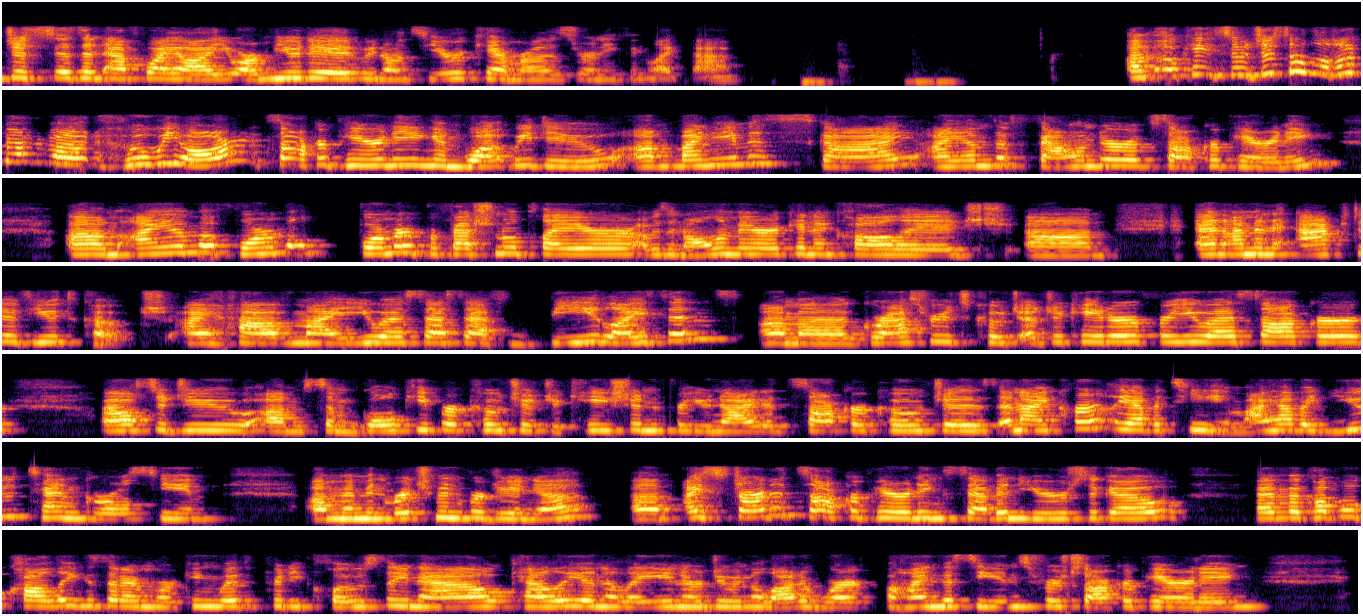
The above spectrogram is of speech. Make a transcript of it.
just as an FYI, you are muted. We don't see your cameras or anything like that. Um, okay, so just a little bit about who we are at Soccer Parenting and what we do. Um, my name is Skye. I am the founder of Soccer Parenting. Um, I am a formal, former professional player. I was an All-American in college, um, and I'm an active youth coach. I have my USSF B license. I'm a grassroots coach educator for US Soccer. I also do um, some goalkeeper coach education for United Soccer coaches, and I currently have a team. I have a U10 girls team. Um, I'm in Richmond, Virginia. Um, I started soccer parenting seven years ago. I have a couple colleagues that I'm working with pretty closely now. Kelly and Elaine are doing a lot of work behind the scenes for soccer parenting.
